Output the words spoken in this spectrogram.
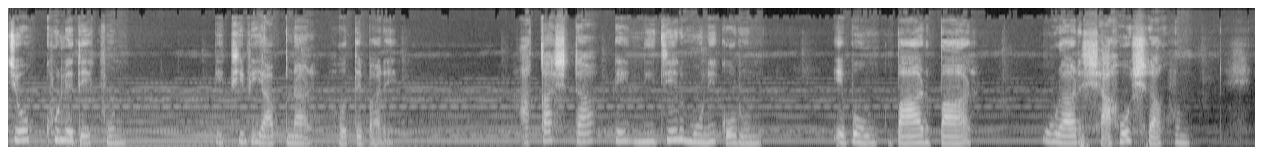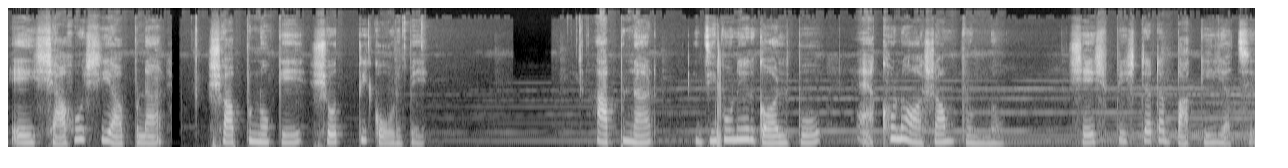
চোখ খুলে দেখুন, পৃথিবী আপনার হতে পারে। আকাশটাকে নিজের মনে করুন এবং বারবার উড়ার সাহস রাখুন। এই সাহসই আপনার স্বপ্নকে সত্যি করবে। আপনার জীবনের গল্প এখনও অসম্পূর্ণ। শেষ পৃষ্ঠাটা বাকিই আছে।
